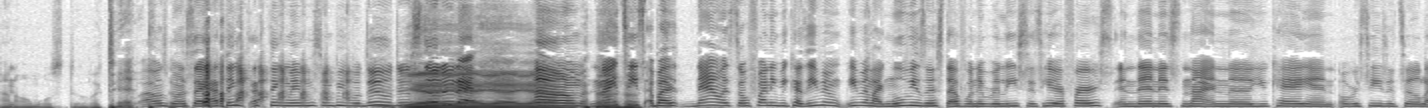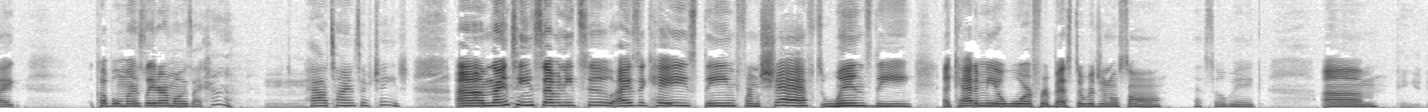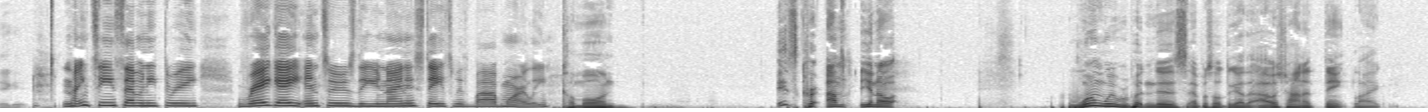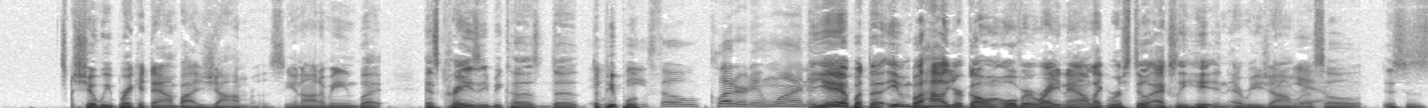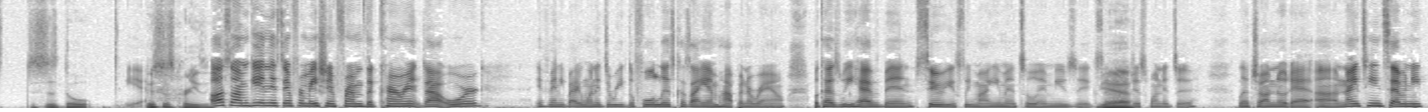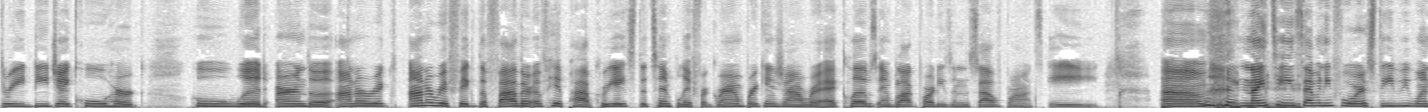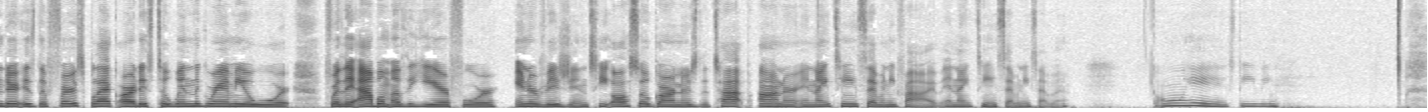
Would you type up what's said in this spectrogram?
Kind of almost still like that. I was gonna say, I think, I think maybe some people do do yeah, still do yeah, that. yeah, yeah. um 19 but now it's so funny because even even like movies and stuff when it releases here first and then it's not in the uk and overseas until like a couple months later i'm always like huh how times have changed um 1972 isaac hayes theme from shaft wins the academy award for best original song that's so big um 1973 reggae enters the united states with bob marley Come on. It's cr- I'm um, you know when we were putting this episode together, I was trying to think like should we break it down by genres? You know what I mean? But it's crazy because the the it people be so cluttered in one. and- Yeah, but the even but how you're going over it right now, like we're still actually hitting every genre. Yeah. So this is this is dope. Yeah. This is crazy. Also, I'm getting this information from thecurrent.org. If anybody wanted to read the full list, because I am hopping around, because we have been seriously monumental in music. So Yeah. I just wanted to let y'all know that. Um, 1973, DJ Kool Herc, who would earn the honorific, honorific the father of hip hop, creates the template for groundbreaking genre at clubs and block parties in the South Bronx. Ayy. Um, 1974, Stevie Wonder is the first black artist to win the Grammy Award for the Album of the Year for Innervisions. He also garners the top honor in 1975 and 1977. Go ahead, Stevie.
